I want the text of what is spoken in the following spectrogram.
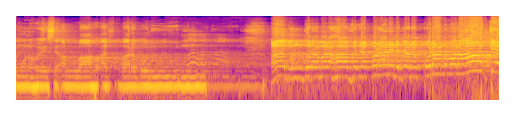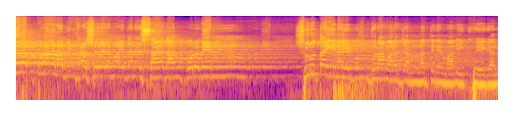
এমন হয়েছে, আল্লাহ আকবার বলুন। বন্ধুরা, আমার জন্য ময়দানে করবেন? শুরু তাই নাই বন্ধুরা, আমার জান্নাতের মালিক হয়ে গেল।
